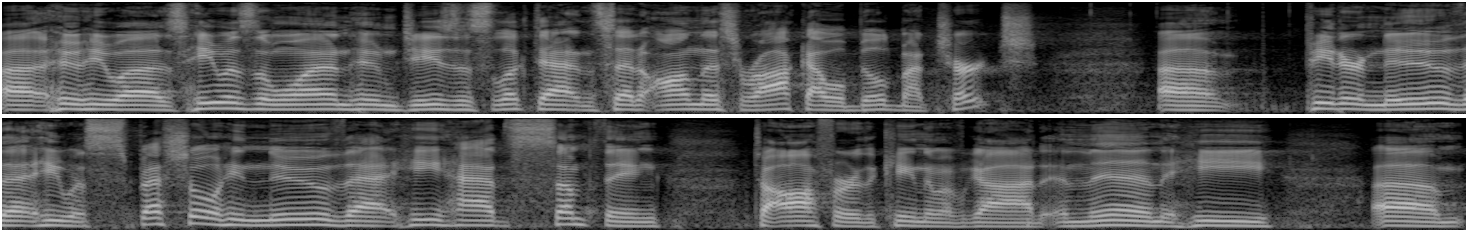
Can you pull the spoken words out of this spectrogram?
uh, who he was. He was the one whom Jesus looked at and said, On this rock I will build my church. Um, Peter knew that he was special. He knew that he had something to offer the kingdom of God. And then he, um,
